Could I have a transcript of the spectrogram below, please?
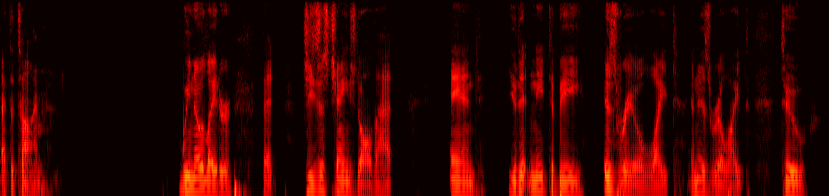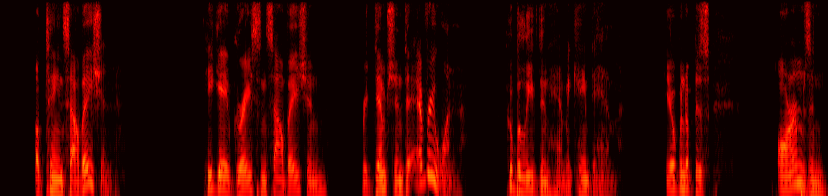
at the time. We know later that Jesus changed all that, and you didn't need to be Israelite, an Israelite, to obtain salvation. He gave grace and salvation, redemption to everyone who believed in him and came to him. He opened up his arms and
